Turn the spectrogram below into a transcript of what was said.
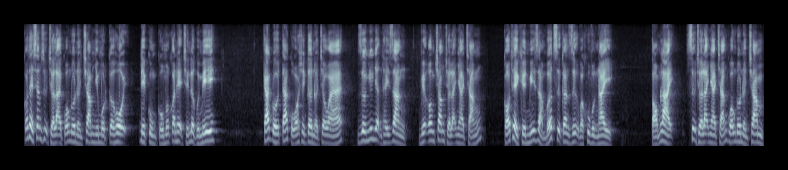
có thể xem sự trở lại của ông Donald Trump như một cơ hội để củng cố mối quan hệ chiến lược với Mỹ. Các đối tác của Washington ở châu Á dường như nhận thấy rằng việc ông Trump trở lại Nhà Trắng có thể khiến Mỹ giảm bớt sự can dự vào khu vực này. Tóm lại, sự trở lại Nhà Trắng của ông Donald Trump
